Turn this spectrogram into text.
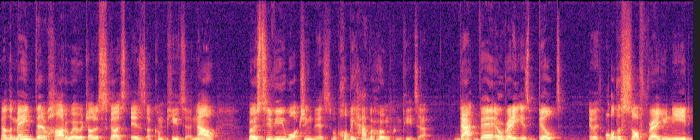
Now the main bit of hardware which I'll discuss is a computer. Now, most of you watching this will probably have a home computer. That there already is built with all the software you need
